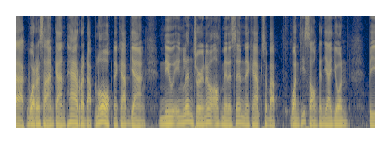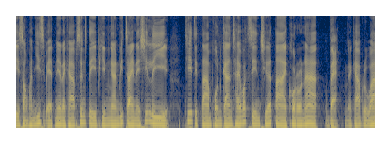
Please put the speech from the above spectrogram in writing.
จากวารสารการแพทย์ระดับโลกนะครับอย่าง New England Journal of Medicine นะครับฉบับวันที่ 2 กันยายน ปี 2021 เนี่ยนะครับ ซึ่งตีพิมพ์งานวิจัยในชิลี ที่ติดตามผลการใช้วัคซีนเชื้อตายโคโรนาแวคนะครับหรือว่า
